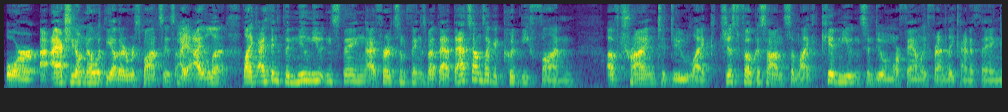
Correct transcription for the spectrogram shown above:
or I actually don't know what the other response is. Yeah. I, I like I think the New Mutants thing. I've heard some things about that. That sounds like it could be fun. Of trying to do like just focus on some like kid mutants and do a more family friendly kind of thing.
